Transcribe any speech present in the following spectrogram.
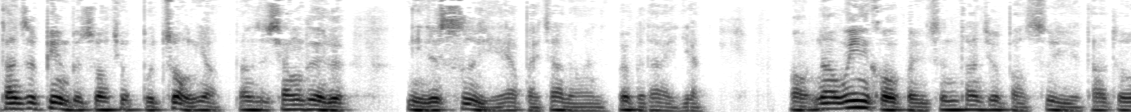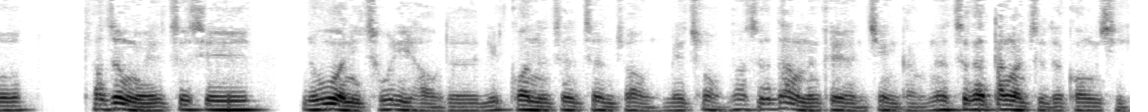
但是并不是说就不重要，但是相对的。你的视野要摆在哪里会不太一样，哦，那维尼口本身他就把视野，他说他认为这些如果你处理好的你官能症症状，没错，那是让人可以很健康，那这个当然值得恭喜。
